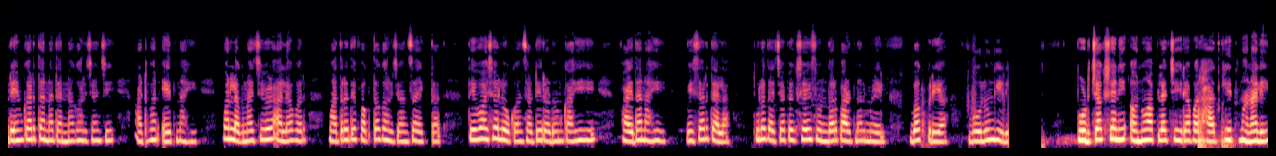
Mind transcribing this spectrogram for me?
प्रेम करताना त्यांना घरच्यांची आठवण येत नाही पण लग्नाची वेळ आल्यावर मात्र ते फक्त घरच्यांचं ऐकतात. तेव्हा अशा लोकांसाठी रडून काहीही फायदा नाही. विसर त्याला. तुला त्याच्यापेक्षाही सुंदर पार्टनर मिळेल. बघ प्रिया बोलून गेली. पुढच्या क्षणी अनु आपल्या चेहऱ्यावर हात घेत म्हणाली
